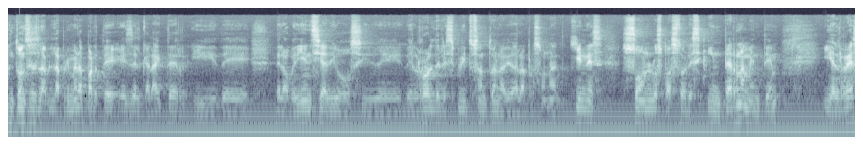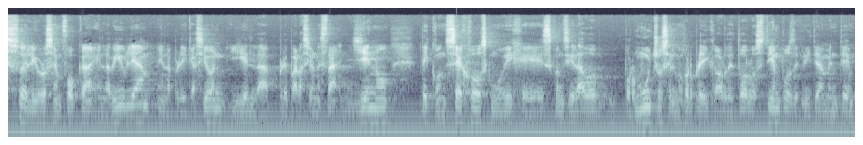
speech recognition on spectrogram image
Entonces la, primera parte es del carácter y de, la obediencia a Dios y del rol del Espíritu Santo en la vida de la persona, quiénes son los pastores internamente y el resto del libro se enfoca en la Biblia, en la predicación y en la preparación. Está lleno de consejos, como dije, es considerado por muchos el mejor predicador de todos los tiempos, definitivamente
